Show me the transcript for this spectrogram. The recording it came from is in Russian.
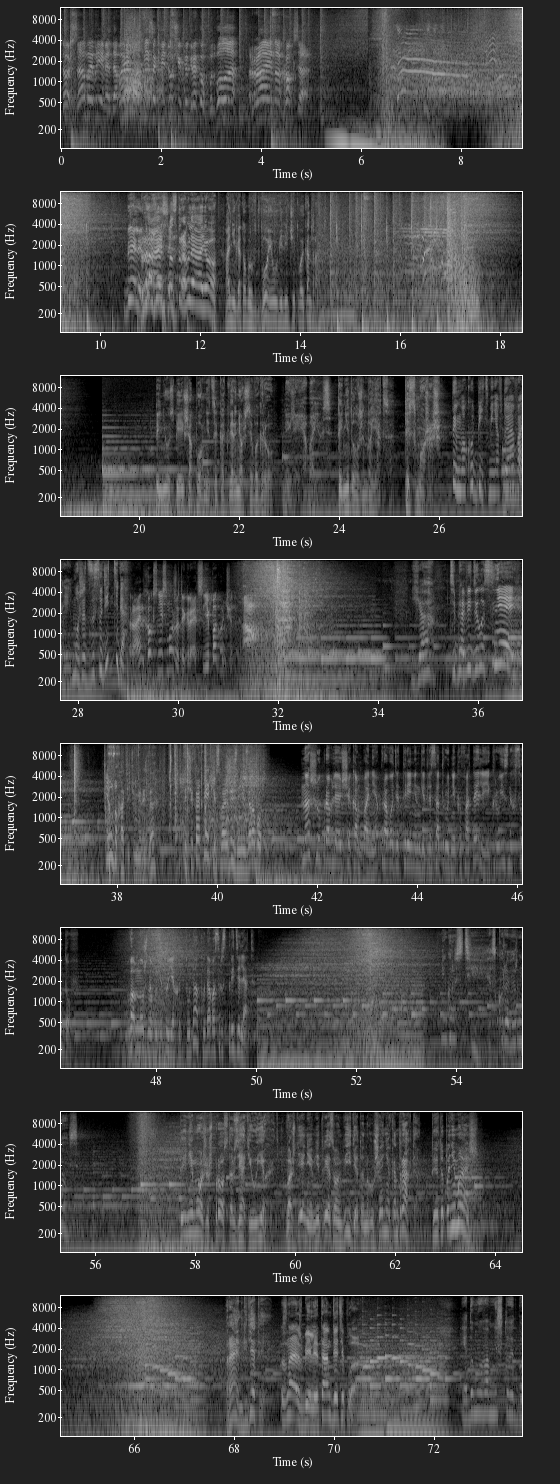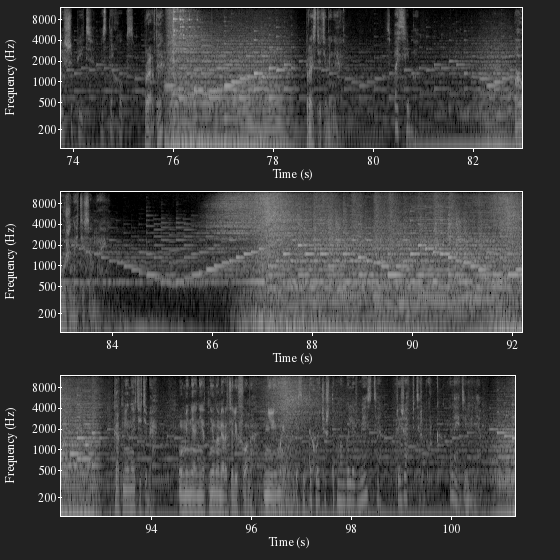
Что ж, самое время добавить в список ведущих игроков футбола Райана Хокса. Билли, Райан, дружище! поздравляю! Они готовы вдвое увеличить твой контракт. Ты не успеешь опомниться, как вернешься в игру. Билли, я боюсь. Ты не должен бояться. Ты сможешь. Ты мог убить меня в той аварии. Может, засудить тебя? Райан Хокс не сможет играть, с ним покончено. Я тебя видела с ней. Илду хотите умереть, да? Тысячи копейки своей жизни не заработал. Наша управляющая компания проводит тренинги для сотрудников отелей и круизных судов. Вам нужно будет уехать туда, куда вас распределят. Не грусти, скоро вернусь. Ты не можешь просто взять и уехать. Вождение в нетрезвом виде – это нарушение контракта. Ты это понимаешь? Райан, где ты? Знаешь, Билли, там, где тепло. Я думаю, вам не стоит больше пить, мистер Хокс. Правда? Простите меня. Спасибо. Поужинайте со мной. Как мне найти тебя? У меня нет ни номера телефона, ни имейла. Если ты хочешь, чтобы мы были вместе, приезжай в Петербург и найди меня.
